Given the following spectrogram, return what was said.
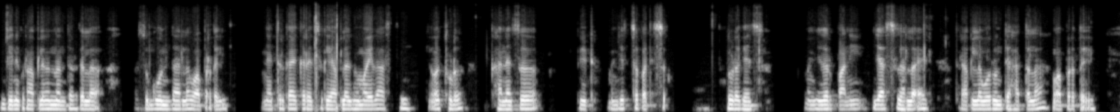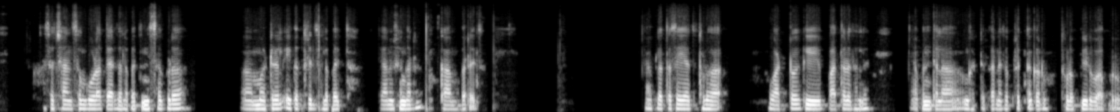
जेणेकरून आपल्याला नंतर त्याला असं गोंदायला वापरता येईल. नाहीतर काय करायचं की आपल्या जो मैदा असते किंवा थोडं खाण्याचं पीठ म्हणजे चपातीचं थोडं घ्यायचं. म्हणजे जर पाणी जास्त झालं आहे तर आपल्याला वरून त्या हाताला वापरता येईल. असं छानसं गोळा तयार झाला पाहिजे. आणि सगळं मटेरियल एकत्रित झालं पाहिजे. त्या अनुषंगानं काम करायचं. आपलं तसं यात थोडा वाटतो की पातळ झालं. आपण त्याला घट्ट करण्याचा प्रयत्न करू. थोडं पीठ वापरू.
